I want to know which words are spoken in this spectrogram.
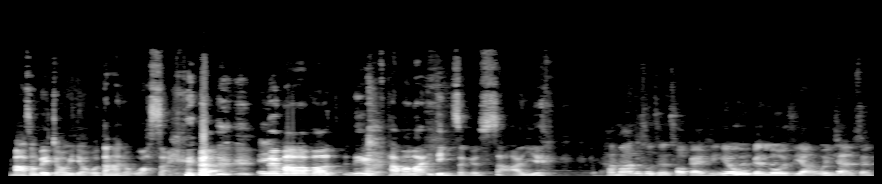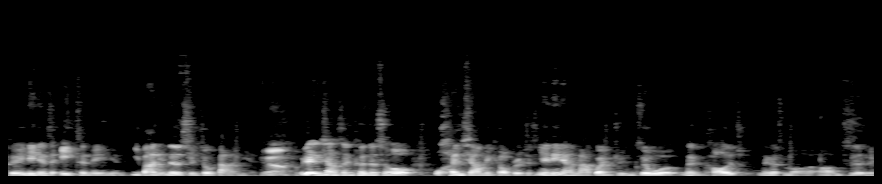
马上被交易掉。我当下想，哇塞，Yeah. 那妈妈不知道，那个他妈妈一定整个傻眼。他妈那时候真的超开心，因为我跟 Louis 一样，我印象很深刻，因为那年是 Ayton 那一年，一八年那是选秀大年。Yeah. 我觉得印象深刻，那时候我很想要 Mikal Bridges，因为那年他拿冠军，所以我那个 college 那个什么啊、嗯，就是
